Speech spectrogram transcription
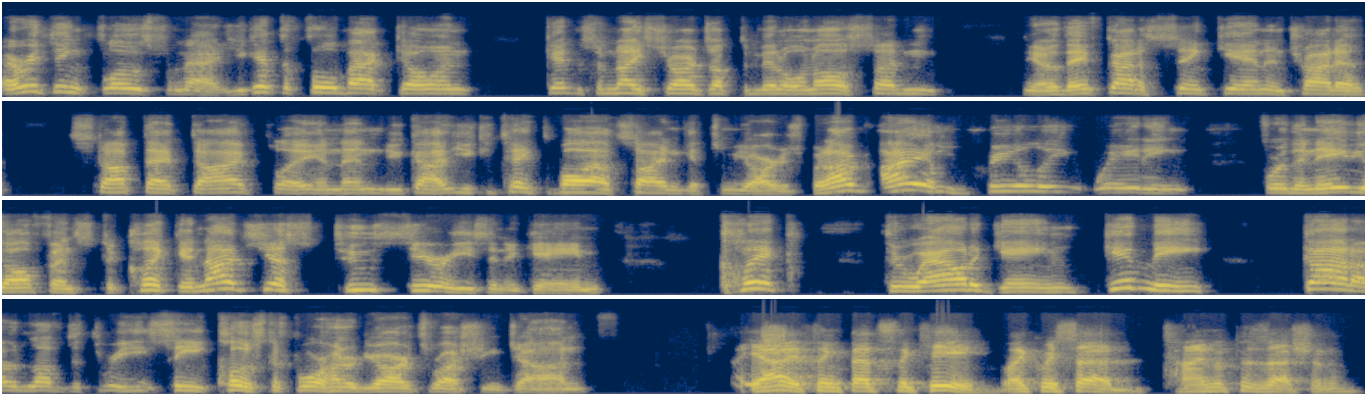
everything flows from that. You get the fullback going, getting some nice yards up the middle, and all of a sudden, you know, they've got to sink in and try to stop that dive play, and then you got you can take the ball outside and get some yardage. But I, I am really waiting for the Navy offense to click, and not just two series in a game, click throughout a game. Give me, God, I would love to three see close to 400 yards rushing, John. Yeah, I think that's the key. Like we said, time of possession,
